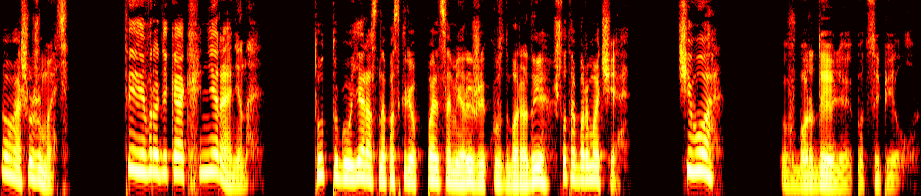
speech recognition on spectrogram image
Вашу ж мать. Ты вроде как не ранен». Тут Тугу яростно поскреб пальцами рыжий куст бороды, что-то бормоча. «Чего?» «В борделе подцепил».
